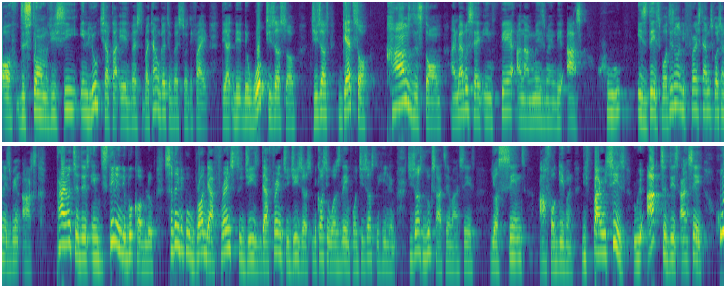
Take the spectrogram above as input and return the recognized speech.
of the storms. You see, in Luke chapter 8, verse, by the time we get to verse 25, they, they, they woke Jesus up. Jesus gets up, calms the storm, and the Bible said, in fear and amazement, they ask, Who is this? But this is not the first time this question is being asked. Prior to this, in still in the book of Luke, certain people brought their friends to Jesus, their friend to Jesus because he was lame for Jesus to heal him. Jesus looks at him and says, Your sins are forgiven. The Pharisees react to this and say, Who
